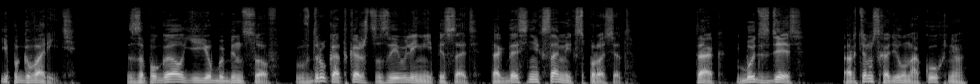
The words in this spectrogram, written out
и поговорить». Запугал ее Бубенцов. Вдруг откажется заявление писать, тогда с них самих спросят. «Так, будь здесь». Артем сходил на кухню,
